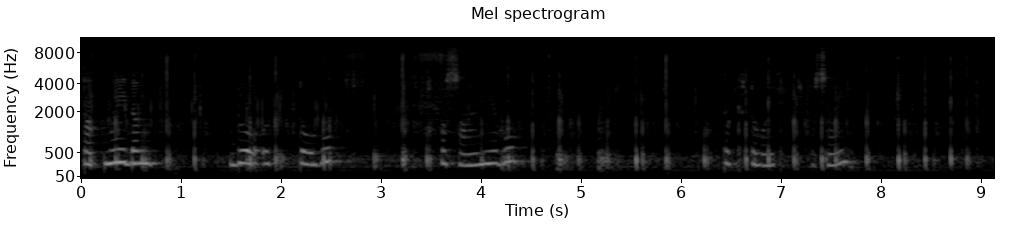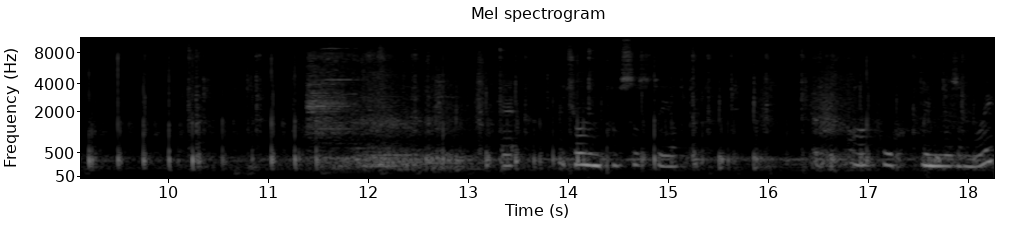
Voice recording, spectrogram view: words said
Так, ми йдемо до того. Спасаємо його. Так, давай, спасай. Е, а чого він просто стояв тут? А, фух, він не за мною.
